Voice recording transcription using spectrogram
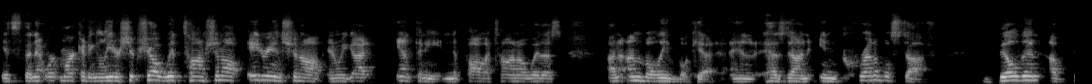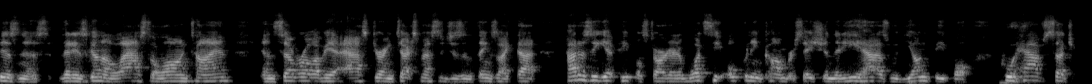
It's the Network Marketing Leadership Show with Tom Chenault, Adrian Chenault, and we got Anthony Napolitano with us, an unbelievable kid, and has done incredible stuff building a business that is going to last a long time. And several of you asked during text messages and things like that, how does he get people started? And what's the opening conversation that he has with young people who have such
